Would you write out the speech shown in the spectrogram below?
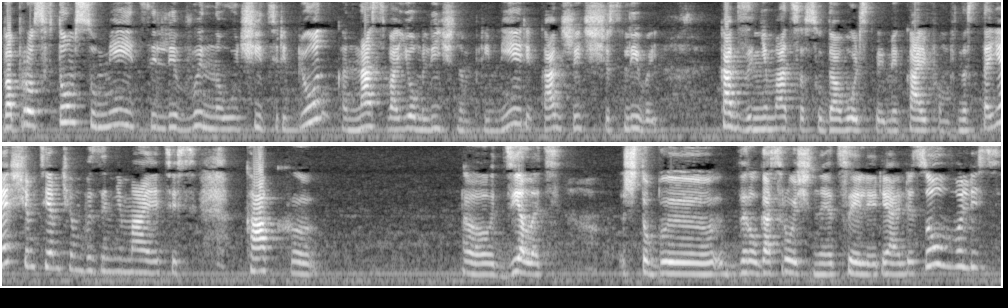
Вопрос в том, сумеете ли вы научить ребенка на своем личном примере, как жить счастливой как заниматься с удовольствием и кайфом в настоящем тем, чем вы занимаетесь, как э, э, делать, чтобы долгосрочные цели реализовывались,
